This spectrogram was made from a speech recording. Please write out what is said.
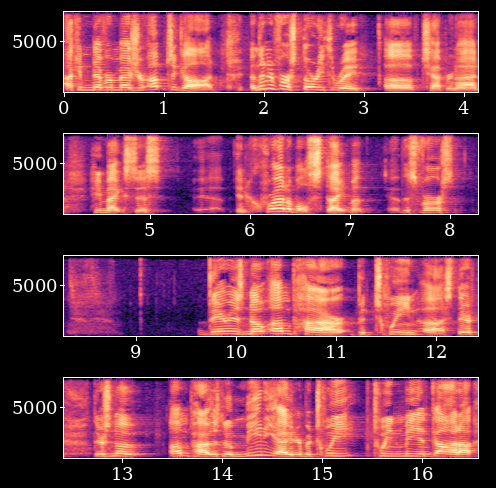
I can never measure up to God. And then in verse 33 of chapter 9, he makes this uh, incredible statement. This verse there is no umpire between us. There, there's no umpire, there's no mediator between, between me and God. I,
